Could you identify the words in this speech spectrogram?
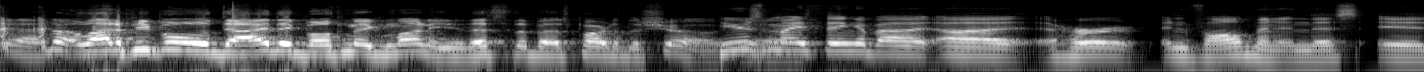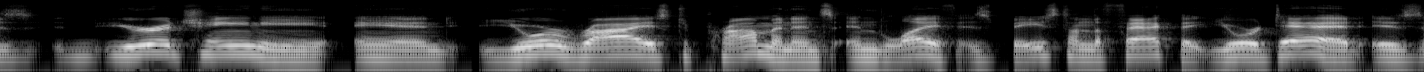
yeah. No, a lot of people will die. They both make money. That's the best part of the show. Here's yeah. my thing about uh, her involvement in this is you're a Cheney and your rise to prominence in life is based on the fact that your dad is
